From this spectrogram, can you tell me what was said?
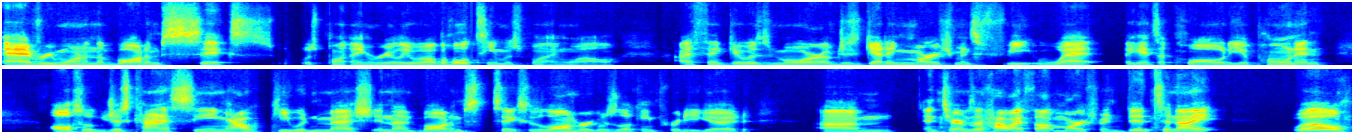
everyone in the bottom six was playing really well. The whole team was playing well. I think it was more of just getting Marchment's feet wet against a quality opponent. Also, just kind of seeing how he would mesh in that bottom six. Because Lomberg was looking pretty good. Um, in terms of how I thought Marchment did tonight, well,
